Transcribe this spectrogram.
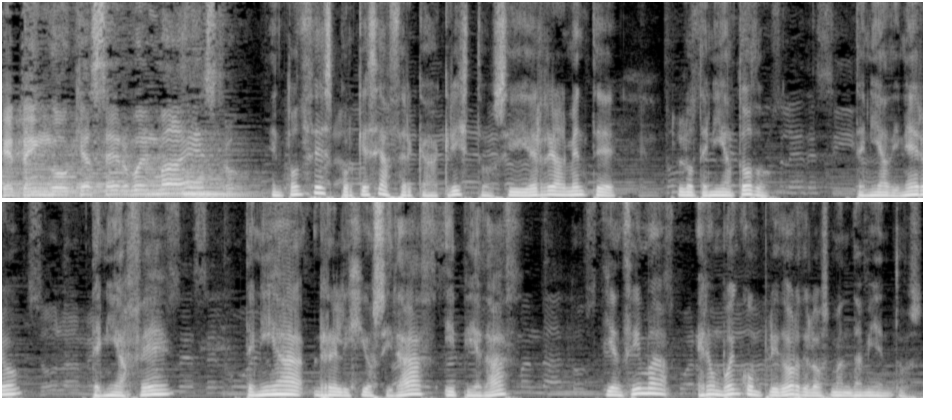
¿qué tengo que hacer, buen maestro? Entonces, ¿por qué se acerca a Cristo si él realmente lo tenía todo? Tenía dinero, tenía fe, tenía religiosidad y piedad, y encima era un buen cumplidor de los mandamientos.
